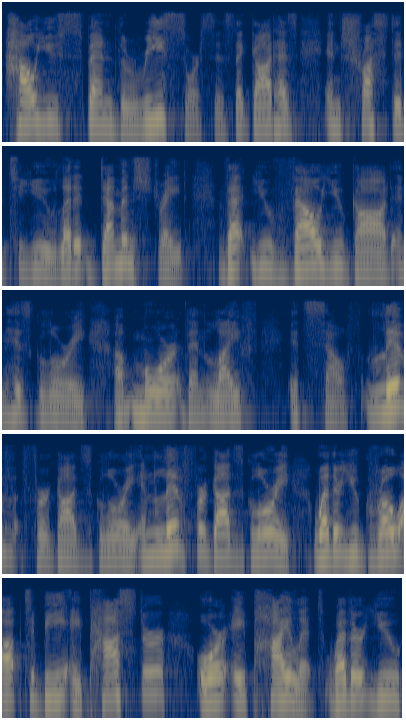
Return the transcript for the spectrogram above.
how you spend the resources that God has entrusted to you. Let it demonstrate that you value God and His glory uh, more than life itself. Live for God's glory and live for God's glory, whether you grow up to be a pastor or a pilot, whether you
